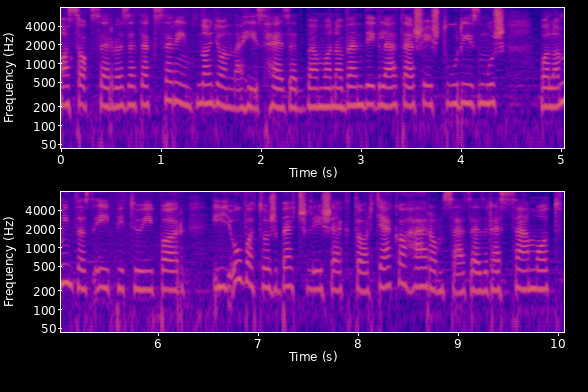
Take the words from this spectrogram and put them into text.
A szakszervezetek szerint nagyon nehéz helyzetben van a vendéglátás és turizmus, valamint az építőipar, így óvatos becslések tartják a 300 ezres számot.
